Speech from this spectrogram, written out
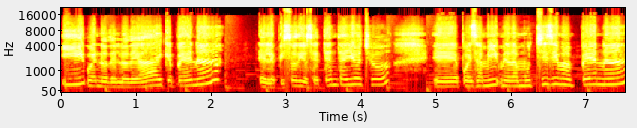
y bueno, de lo de, ay, qué pena, el episodio 78, eh, pues a mí me da muchísima pena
